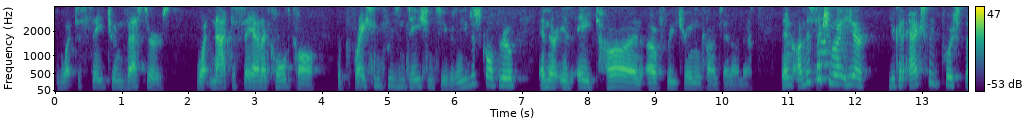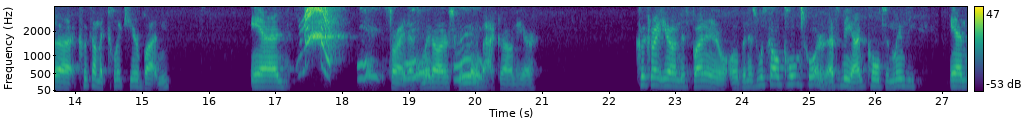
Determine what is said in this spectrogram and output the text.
what to say to investors, what not to say on a cold call the pricing presentation series. And you just scroll through, and there is a ton of free training content on there. Then on this section right here, you can actually push the click on the click here button. And sorry, that's my daughter screaming in the background here. Click right here on this button and it'll open. It's what's called Colton's Corner. That's me. I'm Colton Lindsay. And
